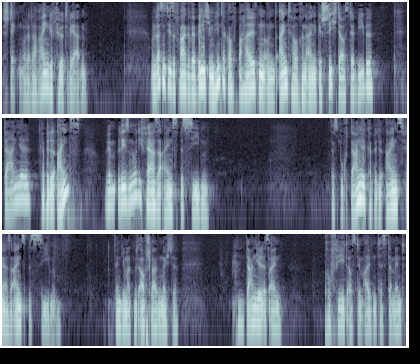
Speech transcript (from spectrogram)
stecken oder da reingeführt werden. Und lass uns diese Frage, wer bin ich im Hinterkopf behalten und eintauchen in eine Geschichte aus der Bibel. Daniel, Kapitel 1, wir lesen nur die Verse 1 bis 7. Das Buch Daniel, Kapitel 1, Verse 1 bis 7. Wenn jemand mit aufschlagen möchte. Daniel ist ein Prophet aus dem Alten Testament.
